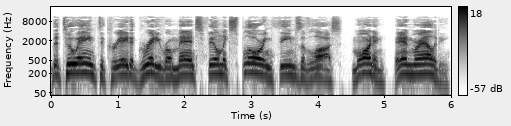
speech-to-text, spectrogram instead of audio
The two aimed to create a gritty romance film exploring themes of loss, mourning, and morality,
